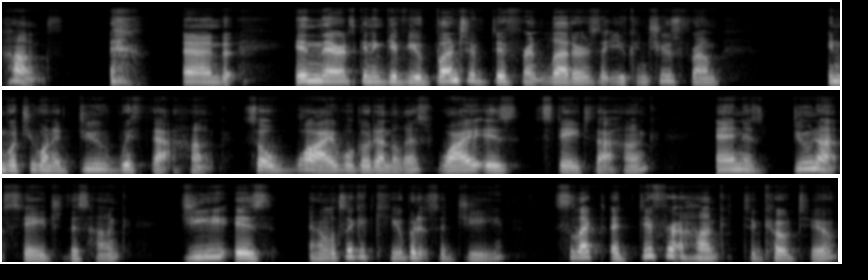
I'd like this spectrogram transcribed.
hunks. and in there, it's going to give you a bunch of different letters that you can choose from in what you want to do with that hunk. So Y will go down the list. Y is stage that hunk. N is do not stage this hunk. G is, and it looks like a Q, but it's a G. Select a different hunk to go to.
